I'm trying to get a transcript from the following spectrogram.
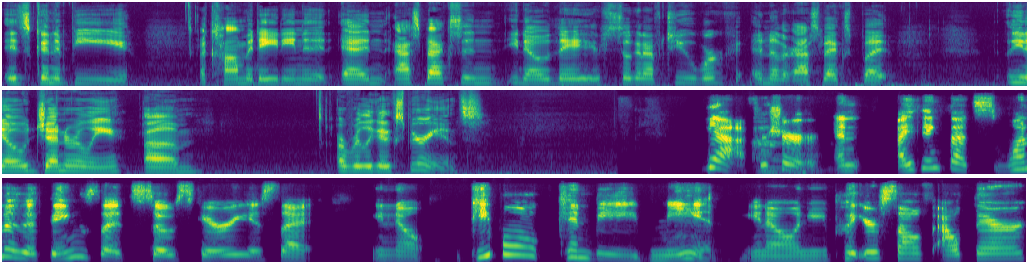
it's going to be accommodating and aspects and you know they're still gonna have to work in other aspects but you know generally um a really good experience. Yeah, for um, sure. And I think that's one of the things that's so scary is that, you know, people can be mean, you know, and you put yourself out there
